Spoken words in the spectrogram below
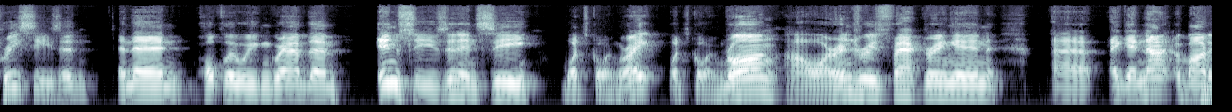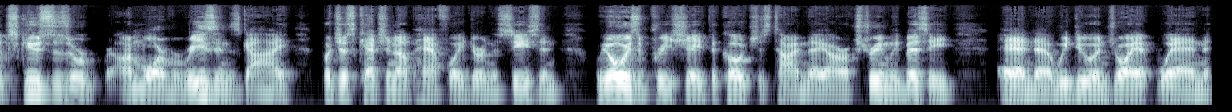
preseason and then hopefully we can grab them in season and see what's going right, what's going wrong, how our injuries factoring in. Uh, again, not about excuses or I'm more of a reasons guy, but just catching up halfway during the season. We always appreciate the coaches' time. They are extremely busy, and uh, we do enjoy it when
